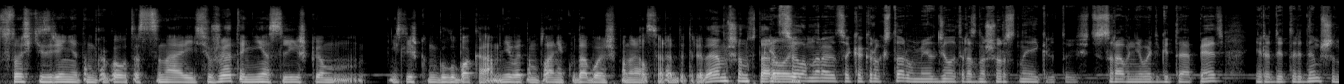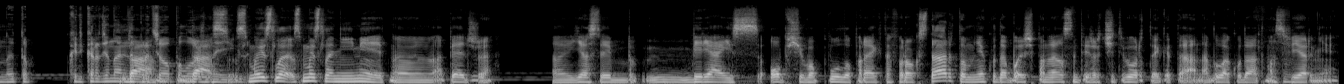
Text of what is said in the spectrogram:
с точки зрения там какого-то сценария сюжета не слишком не слишком глубока. Мне в этом плане куда больше понравился Red Dead Redemption 2. Мне в целом нравится, как Rockstar умеет делать разношерстные игры, то есть сравнивать GTA 5 и Red Dead Redemption, это кардинально да, противоположные да, игры. Смысла, смысла не имеет, но опять же, э, если беря из общего пула проектов Rockstar, то мне куда больше понравилась, например, четвертая GTA, она была куда атмосфернее.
